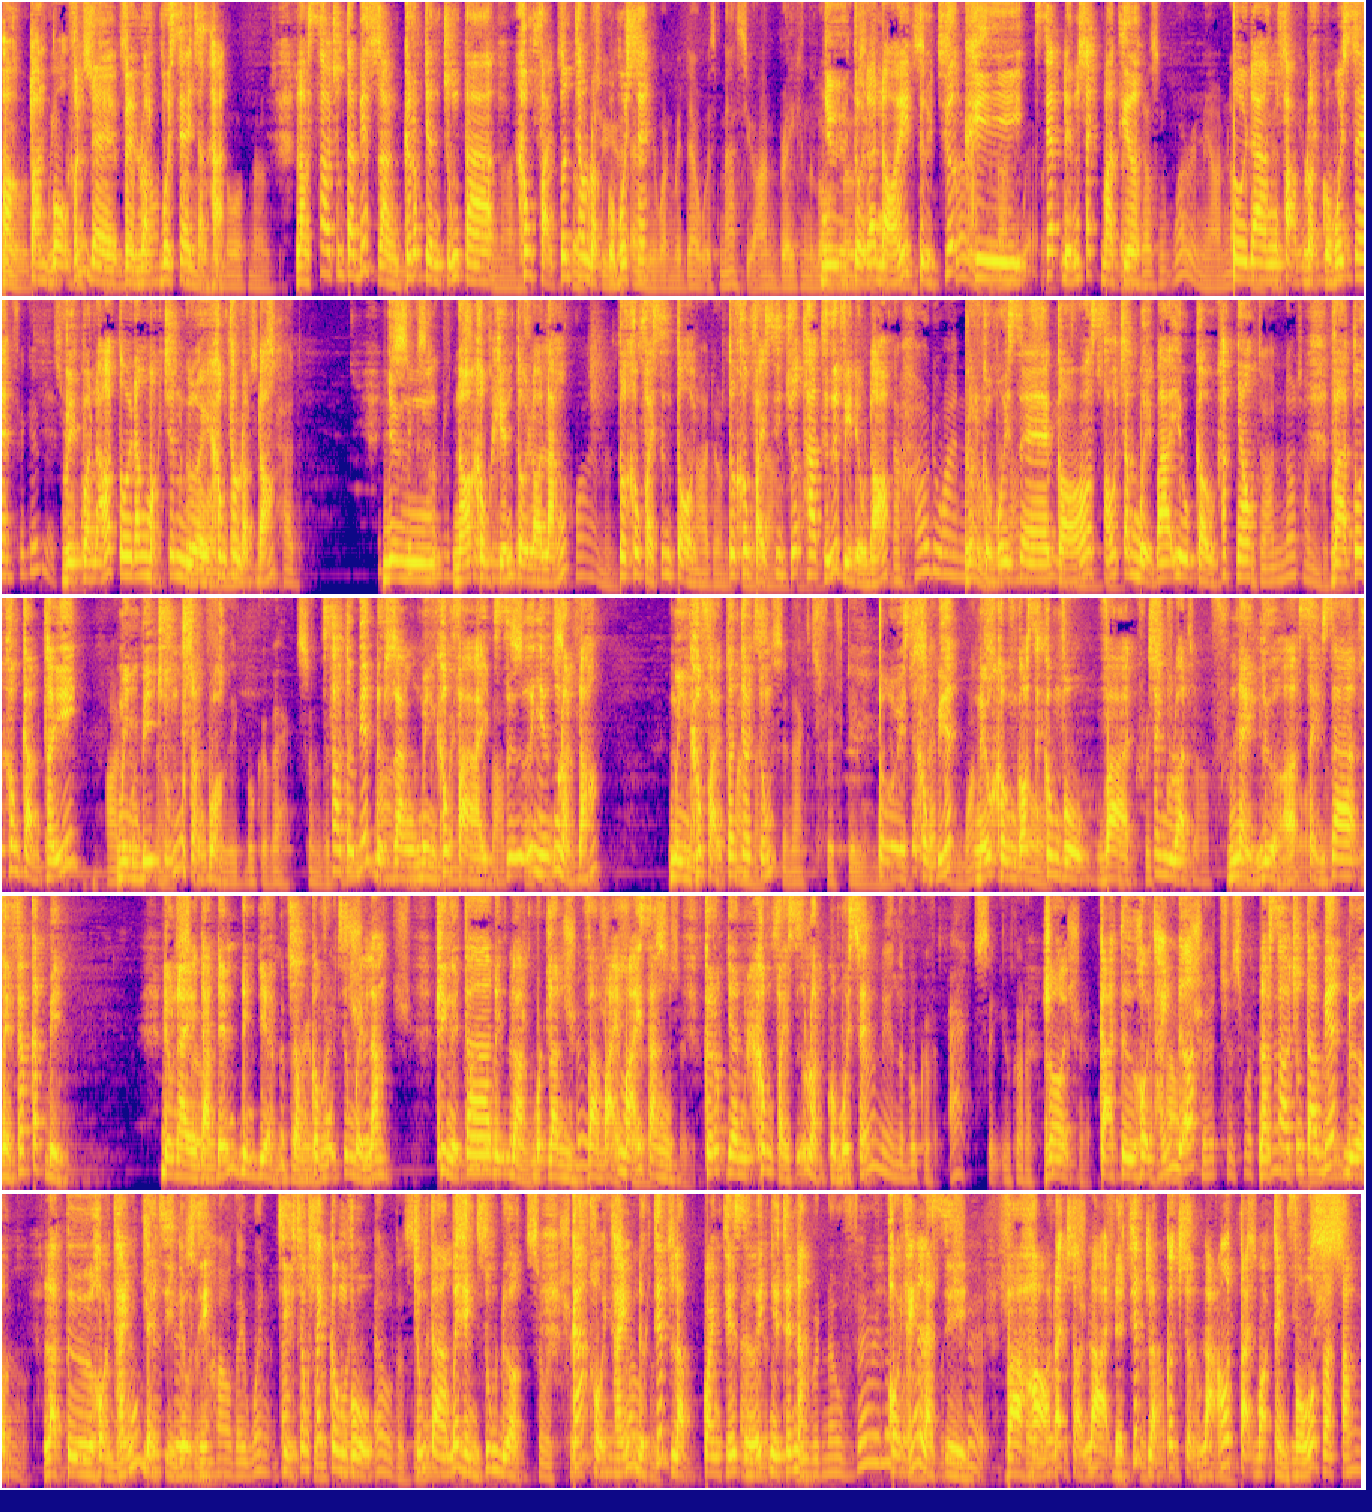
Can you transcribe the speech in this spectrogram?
Hoặc toàn bộ vấn đề về luật môi xe chẳng hạn. Làm sao chúng ta biết rằng cơ đốc nhân chúng ta không phải tuân theo luật của môi xe? Như tôi đã nói từ trước khi xét đến sách Matthew, tôi đang phạm luật của môi xe vì quần áo tôi đang mặc trên người không theo luật đó. Nhưng nó không khiến tôi lo lắng. Tôi không phải xưng tội. Tôi không phải xin Chúa tha thứ vì điều đó. Luật của môi xe có 613 yêu cầu khác nhau. Và tôi không cảm thấy mình bị chúng ràng buộc. Sao tôi biết được rằng mình không phải giữ những luật đó? Mình không phải tuân theo chúng. Tôi sẽ không biết nếu không có sách công vụ và tranh luận nảy lửa xảy ra về phép cắt bỉn. Điều này đạt đến đỉnh điểm trong công vụ chương 15, khi người ta định đoạt một lần và mãi mãi rằng cơ đốc nhân không phải giữ luật của môi xe. Rồi, cả từ hội thánh nữa. Làm sao chúng ta biết được là từ hội thánh để chỉ điều gì? Chỉ trong sách công vụ, chúng ta mới hình dung được các hội thánh được thiết lập quanh thế giới như thế nào. Hội thánh là gì? Và họ đã trở lại để thiết lập các trưởng lão tại mọi thành phố ra sao?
